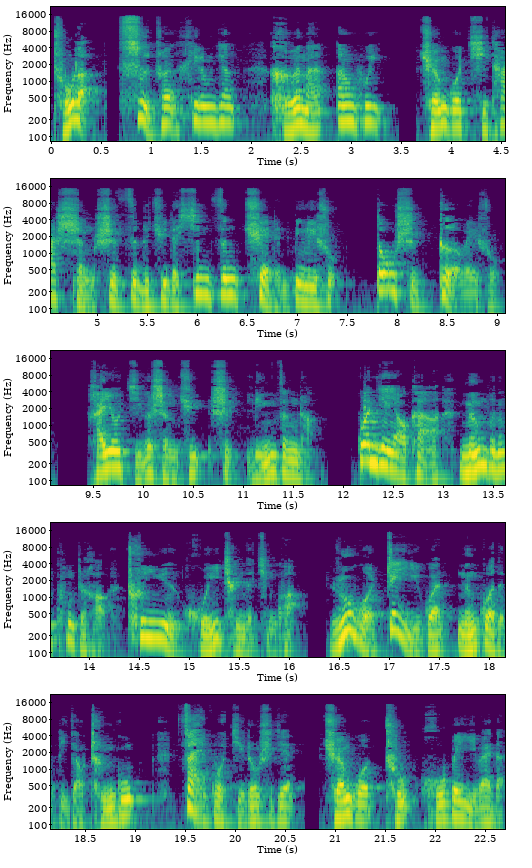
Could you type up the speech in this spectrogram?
除了四川、黑龙江、河南、安徽，全国其他省市自治区的新增确诊病例数都是个位数，还有几个省区是零增长。关键要看啊，能不能控制好春运回程的情况。如果这一关能过得比较成功，再过几周时间，全国除湖北以外的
